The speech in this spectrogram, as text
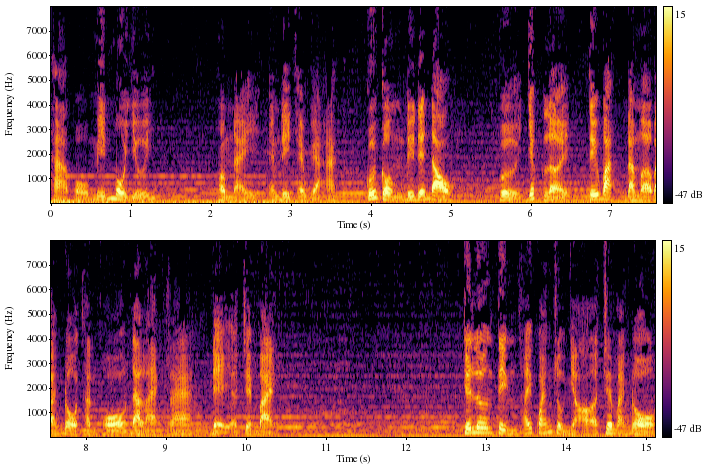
Hạ Vũ mím môi dưới. Hôm nay em đi theo gã Cuối cùng đi đến đâu? Vừa dứt lời, Tiểu Bạch đã mở bản đồ thành phố Đà Lạt ra để ở trên bàn. kỷ Lương tìm thấy quán rượu nhỏ ở trên bản đồ.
